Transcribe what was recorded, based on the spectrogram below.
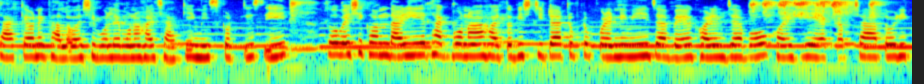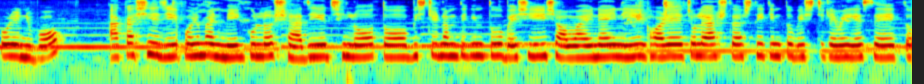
চাকে অনেক ভালোবাসি বলে মনে হয় চাকেই মিস করতেছি। তো বেশিক্ষণ দাঁড়িয়ে থাকব না, হয়তো বৃষ্টিটা টুপটুপ করে নেমেই যাবে। ঘরে যাব, ঘরে গিয়ে এক কাপ চা তৈরি করে নিব। আকাশে যে পরিমাণ মেঘগুলো সাজিয়েছিল, তো বৃষ্টি নামতে কিন্তু বেশি সময় নেয়নি। ঘরে চলে আসতে আসতে কিন্তু বৃষ্টি নেমে গেছে, তো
